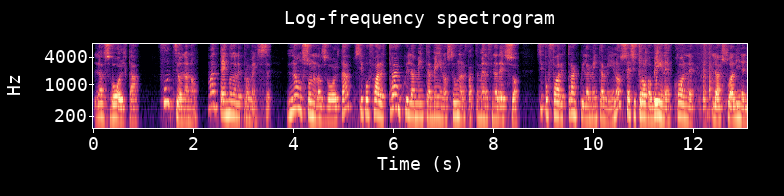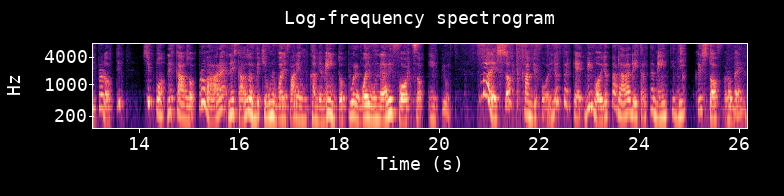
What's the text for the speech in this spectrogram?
la svolta, funzionano, mantengono le promesse. Non sono la svolta, si può fare tranquillamente a meno, se uno l'ha fatta a meno fino adesso, si può fare tranquillamente a meno, se si trova bene con la sua linea di prodotti, si può nel caso provare, nel caso invece uno voglia fare un cambiamento oppure vuole un rinforzo in più. Ma adesso cambio foglio perché vi voglio parlare dei trattamenti di Christophe Robin.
